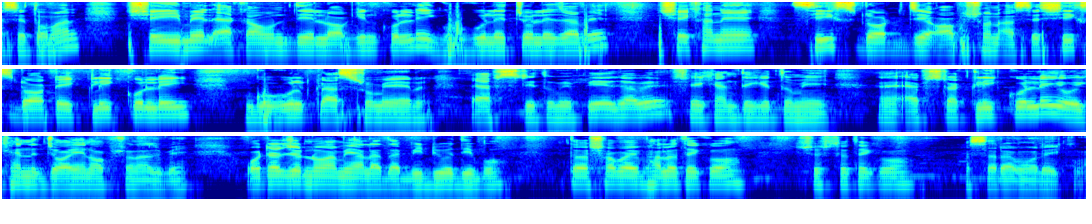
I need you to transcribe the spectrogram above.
আছে তোমার। সেই ইমেল অ্যাকাউন্ট দিয়ে লগ ইন করলেই গুগলে চলে যাবে। সেখানে সিক্স ডট যে অপশন আছে সিক্স ডটে ক্লিক করলেই গুগল ক্লাসরুমের অ্যাপসটি তুমি পেয়ে যাবে। সেইখান থেকে তুমি অ্যাপসটা ক্লিক করলেই ওইখানে জয়েন অপশন আসবে। ওটার জন্য আমি আলাদা ভিডিও দিব। তো সবাই ভালো থেকো, সুস্থ থেকো। আসসালামু আলাইকুম।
